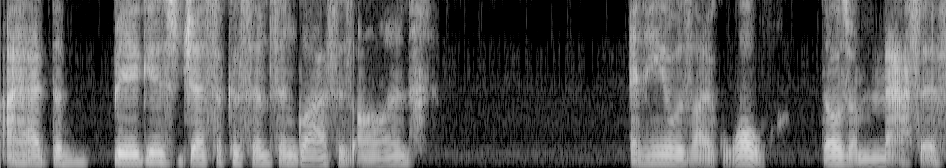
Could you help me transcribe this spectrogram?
I had the biggest Jessica Simpson glasses on. And he was like, Whoa, those are massive.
